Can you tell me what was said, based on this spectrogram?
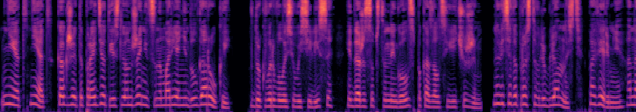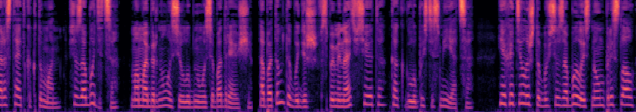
«Нет, нет, как же это пройдет, если он женится на Марьяне Долгорукой?» Вдруг вырвалось у Василисы, и даже собственный голос показался ей чужим. «Но ведь это просто влюбленность. Поверь мне, она растает как туман. Все забудется». Мама обернулась и улыбнулась ободряюще. «А потом ты будешь вспоминать все это, как глупости смеяться». Я хотела, чтобы все забылось, но он прислал...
